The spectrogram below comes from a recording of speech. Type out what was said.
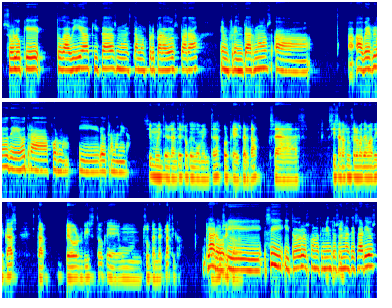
solo que todavía quizás no estamos preparados para enfrentarnos a, a, verlo de otra forma y de otra manera. Sí, muy interesante eso que comentas, porque es verdad. O sea, si sacas un cero matemáticas, está peor visto que un suspender plástica. Claro, y sí, y todos los conocimientos son necesarios.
